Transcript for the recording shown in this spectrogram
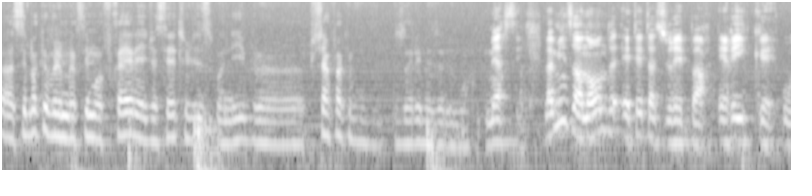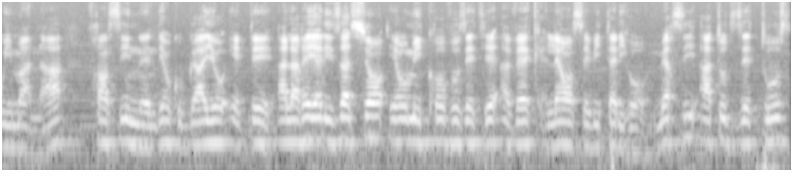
Euh, c'est moi qui vous remercie, mon frère, et je serai toujours disponible euh, chaque fois que vous, vous aurez besoin de moi. Merci. La mise en onde était assurée par Eric Ouimana. Francine Ndiokugayo était à la réalisation et au micro, vous étiez avec Léonce Vitaliho. Merci à toutes et tous.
